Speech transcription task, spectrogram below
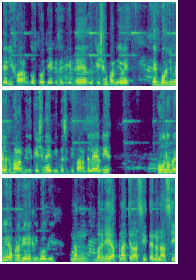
ਡੇਰੀ ਫਾਰਮ। ਦੋਸਤੋ ਜੇ ਕਿਸੇ ਵੀਰ ਨੇ ਲੋਕੇਸ਼ਨ ਭਰਨੀ ਹੋਵੇ ਤੇ ਬੁਰਜ ਮਿਲਕ ਫਾਰਮ ਦੀ ਲੋਕੇਸ਼ਨ ਹੈ ਵੀਰ ਦੇ ਸਿੱਧੀ ਫਾਰਮ ਤੇ ਲੈ ਆਉਂਦੀ ਹੈ। ਫੋਨ ਨੰਬਰ ਵੀਰ ਆਪਣਾ ਫੇਰ ਇੱਕ ਵਾਰੀ ਬੋਲ ਦਈਏ। ਨੰਬਰ ਜੀ ਆਪਣਾ 84379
